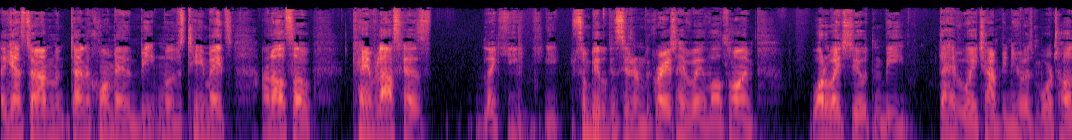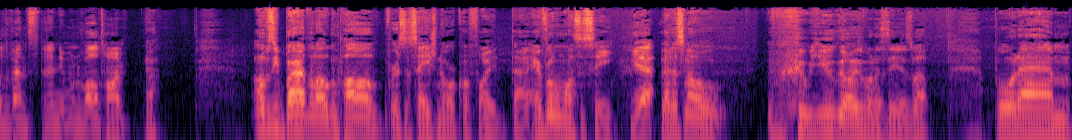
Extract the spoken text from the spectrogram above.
against Dan, Daniel Cormier beating one of his teammates, and also Cain Velasquez. Like he, he, some people consider him the greatest heavyweight of all time. What a way to do it and be the heavyweight champion who has more title defense than anyone of all time. Yeah. Obviously, bar the Logan Paul versus Sage Northcutt fight that everyone wants to see. Yeah. Let us know who you guys want to see as well. But um,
